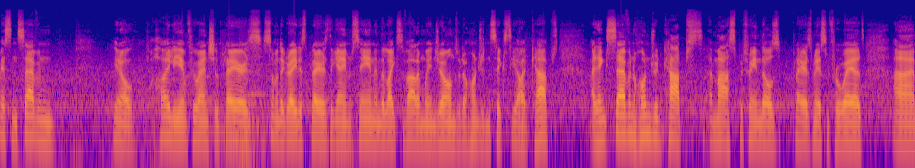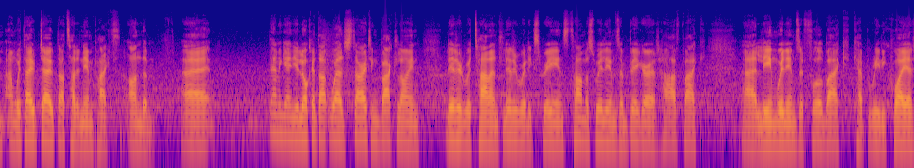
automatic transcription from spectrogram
missing seven, you know, highly influential players, some of the greatest players the game's seen, and the likes of Alun Wyn Jones with 160 odd caps. I think 700 caps amassed between those players missing for Wales, um, and without doubt that's had an impact on them. Uh, then again, you look at that Welsh starting back line, littered with talent, littered with experience. Tomos Williams and Biggar at halfback, uh, Liam Williams at fullback kept really quiet,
